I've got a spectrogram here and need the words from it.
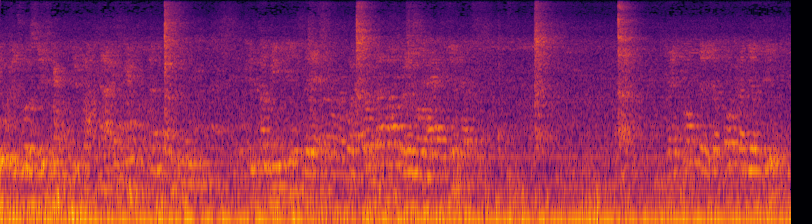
Que vocês vão de batalha, né? Ele também tem exército, então, pode jogar na branca, né? E aí, como a porcaria dele,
